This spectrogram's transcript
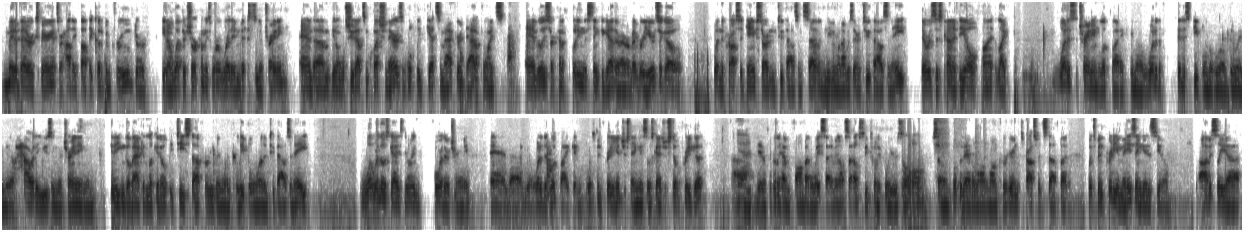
made a better experience or how they thought they could have improved or you know what their shortcomings were where they missed in their training. And um, you know we'll shoot out some questionnaires and hopefully get some accurate data points and really start kind of putting this thing together. I remember years ago when the crossfit games started in 2007 and even when i was there in 2008 there was this kind of deal like what does the training look like? You know what are the fittest people in the world doing? You know how are they using their training? And you know you can go back and look at opt stuff or even when Khalipa won in 2008 what were those guys doing for their training? And uh, you know, what did it look like? And what's been pretty interesting is those guys are still pretty good um, yeah. you know, they really haven't fallen by the wayside. I mean, it also helps to be 24 years old. So hopefully they have a long, long career in this CrossFit stuff. But what's been pretty amazing is, you know, obviously, uh,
